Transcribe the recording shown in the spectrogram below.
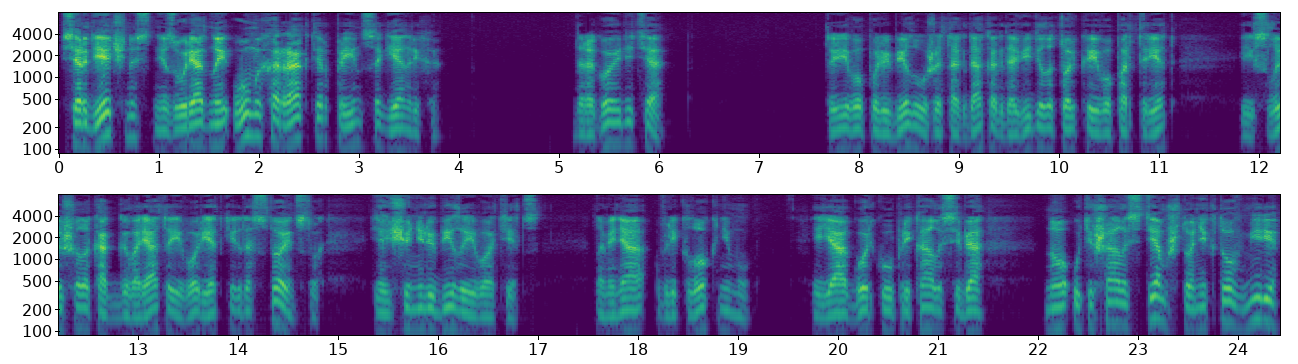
сердечность, незаурядный ум и характер принца Генриха. Дорогое дитя, ты его полюбила уже тогда, когда видела только его портрет и слышала, как говорят о его редких достоинствах. Я еще не любила его, отец, но меня влекло к нему, и я горько упрекала себя, но утешалась тем, что никто в мире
